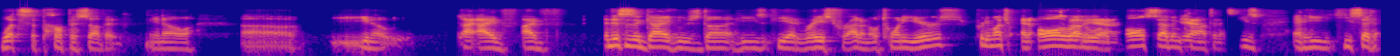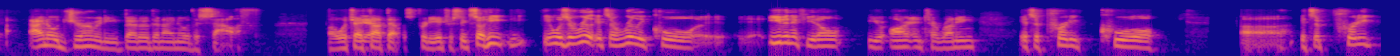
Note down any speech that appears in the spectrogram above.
what's the purpose of it you know? Uh, you know, I, I've I've and this is a guy who's done he's he had raced for I don't know 20 years pretty much and all around oh, the world, all seven yeah. continents. He's and he he said I know Germany better than I know the South. Uh, which I yeah. thought that was pretty interesting. So he, he, it was a really it's a really cool even if you don't you aren't into running, it's a pretty cool uh, it's a pretty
